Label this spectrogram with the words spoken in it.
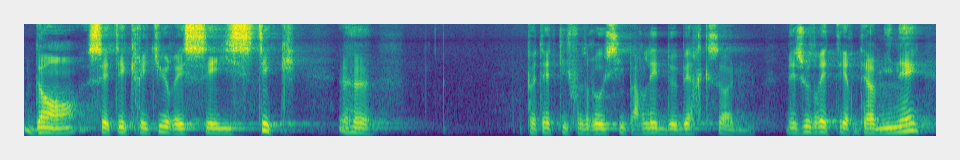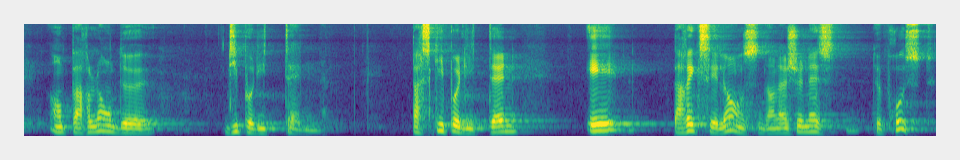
dans cette écriture essayistique. Euh, peut-être qu'il faudrait aussi parler de Bergson. Mais je voudrais terminer en parlant d'Hippolyte Taine. Parce qu'Hippolyte Taine est, par excellence, dans la jeunesse de Proust,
